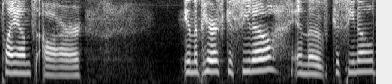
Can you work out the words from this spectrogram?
plans are in the Paris Casino, in the casino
